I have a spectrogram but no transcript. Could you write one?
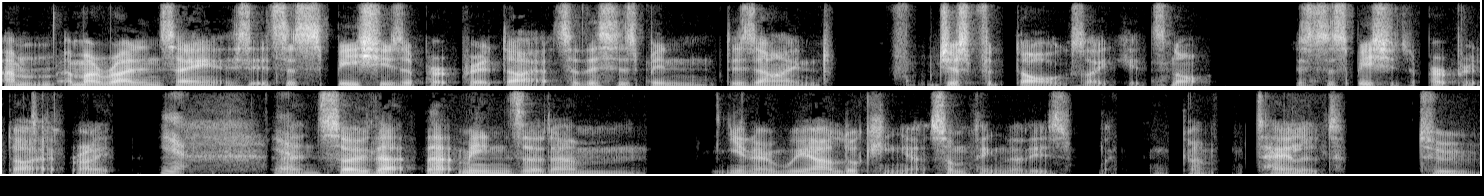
am am I right in saying it's, it's a species appropriate diet? So this has been designed just for dogs. Like it's not. It's a species appropriate diet, right? Yeah, yeah. And so that that means that um you know we are looking at something that is tailored to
